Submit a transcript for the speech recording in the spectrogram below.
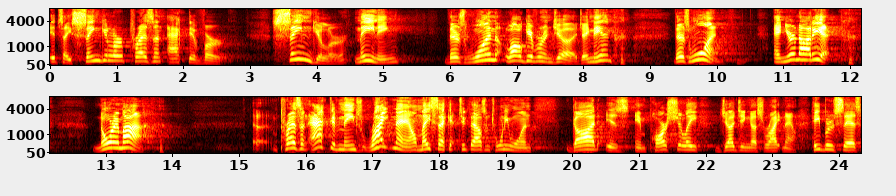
it's a singular present active verb. Singular meaning there's one lawgiver and judge. Amen? There's one and you're not it, nor am I. Uh, present active means right now, May 2nd, 2021, God is impartially judging us right now. Hebrews says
